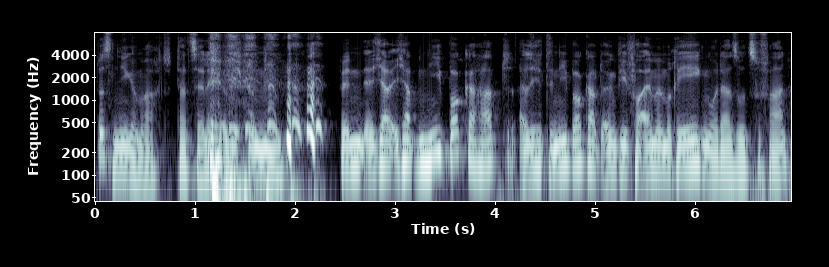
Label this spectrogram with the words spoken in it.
das nie gemacht, tatsächlich. Also ich bin, bin ich habe ich hab nie Bock gehabt, also ich hätte nie Bock gehabt, irgendwie vor allem im Regen oder so zu fahren.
